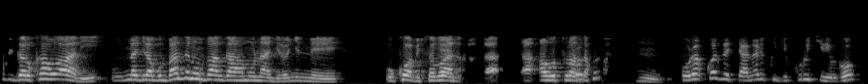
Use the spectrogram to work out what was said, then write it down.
Kubigarukaho ari nagira ngo mbanze numva ngaha mu ntangiriro nyine uko wabisobanuraga aho turaza Mm. urakoze cyane ariko igikuru kiri ngo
